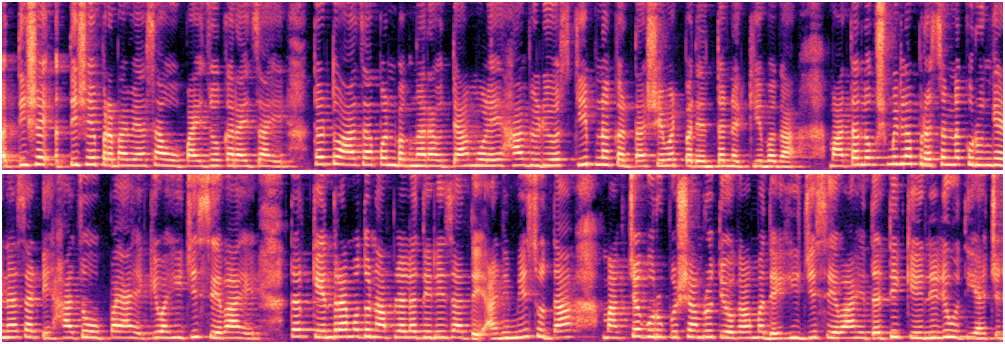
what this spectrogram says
अतिशय अतिशय प्रभावी असा उपाय जो करायचा आहे तर तो आज आपण बघणार आहोत. त्या त्यामुळे हा व्हिडिओ स्किप न करता शेवटपर्यंत नक्की बघा. माता लक्ष्मीला प्रसन्न करून घेण्यासाठी हा जो उपाय आहे किंवा ही जी सेवा आहे तर केंद्रामधून आपल्याला दिली जाते. आणि मी सुद्धा मागच्या गुरुपुष्यामृत योगामध्ये ही जी सेवा आहे तर ती केलेली होती. याचे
